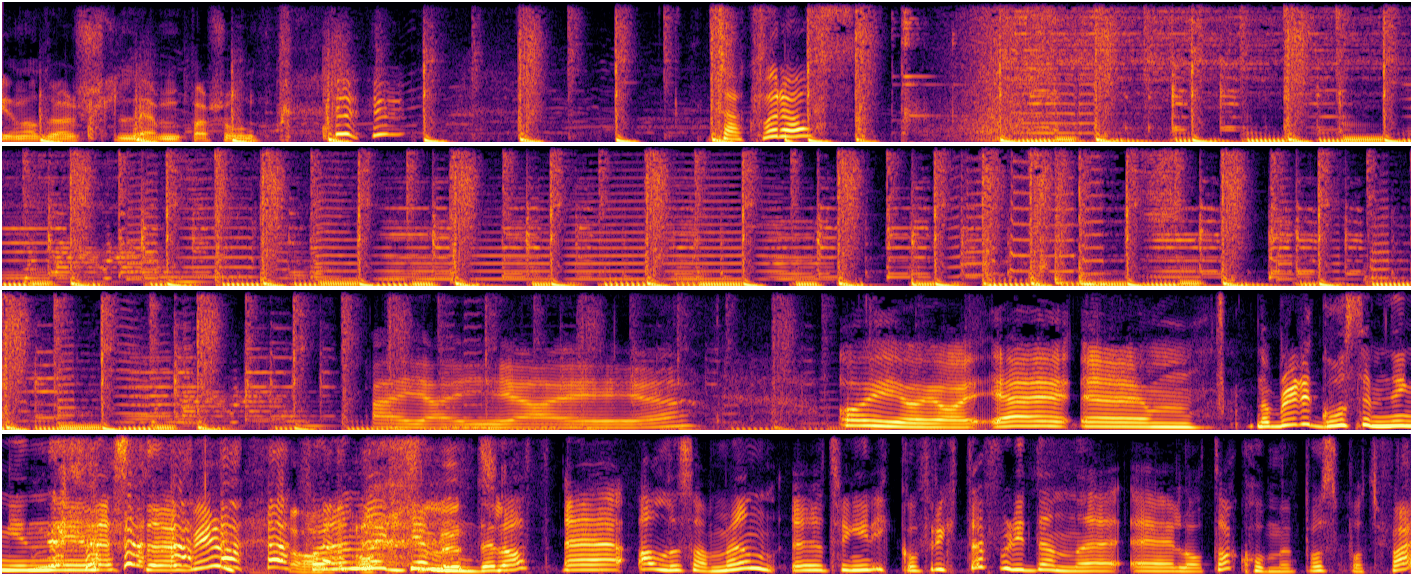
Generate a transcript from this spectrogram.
Ina, du er en slem person. Takk for oss. Ai, ai, ai. Oi, oi, oi. Jeg, um, nå blir det god stemning inn i neste film. For en legendelåt. Eh, alle sammen eh, trenger ikke å frykte, fordi denne eh, låta kommer på Spotify.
